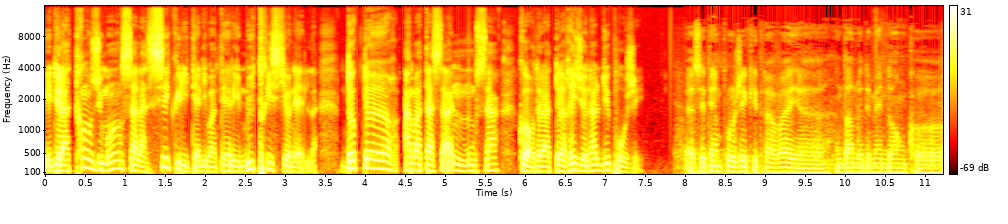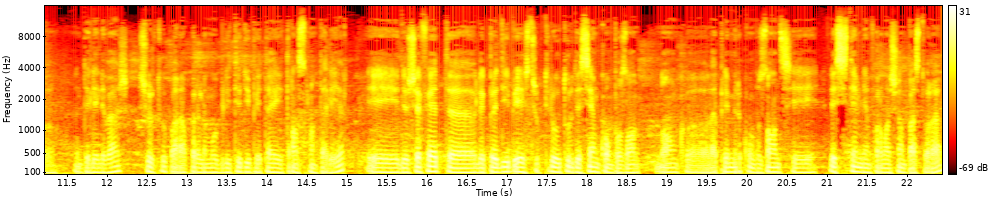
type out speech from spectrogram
et de la transhumance à la sécurité alimentaire et nutritionnelle. Docteur Amatassan Moussa, coordonnateur régional du projet. Euh, c'est un projet qui travaille euh, dans le domaine donc euh, de l'élevage, surtout par rapport à la mobilité du bétail transfrontalière. Et de ce fait, le PREDIP est structuré autour de cinq composantes. Donc, la première composante, c'est le système d'information pastorale,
